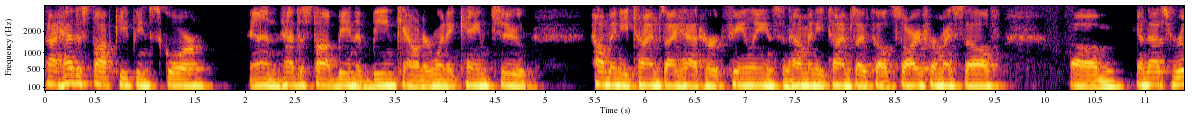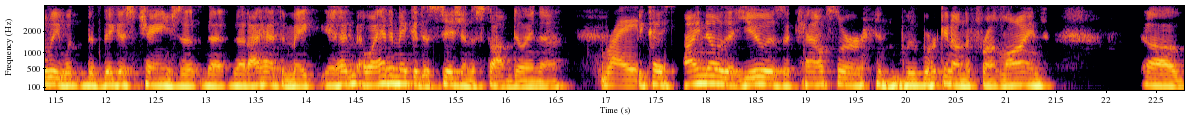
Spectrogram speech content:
I had to stop keeping score and had to stop being a bean counter when it came to how many times I had hurt feelings and how many times I felt sorry for myself. Um, and that's really what the biggest change that, that, that I had to make. It had, well, I had to make a decision to stop doing that. Right. Because I know that you, as a counselor and working on the front lines, uh,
